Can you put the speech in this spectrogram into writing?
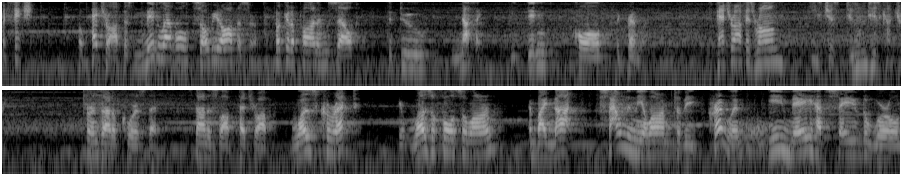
but fiction. So Petrov, this mid-level Soviet officer, took it upon himself to do nothing. He didn't call the Kremlin. If Petrov is wrong, he's just doomed his country. Turns out, of course, that Stanislav Petrov was correct. It was a false alarm. And by not sounding the alarm to the Kremlin, he may have saved the world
